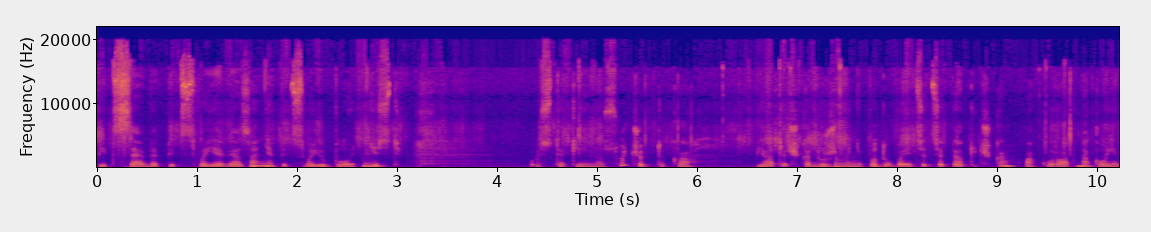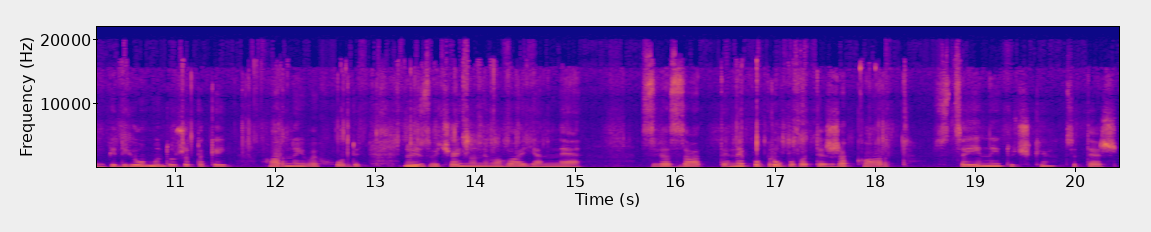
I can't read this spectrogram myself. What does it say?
під себе, під своє в'язання, під свою плотність. Ось такий носочок, така п'яточка. Дуже мені подобається ця п'яточка. Акуратна, клин підйому дуже такий гарний виходить. Ну і, звичайно, не могла я не зв'язати, не попробувати жакард з цієї ниточки. Це теж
